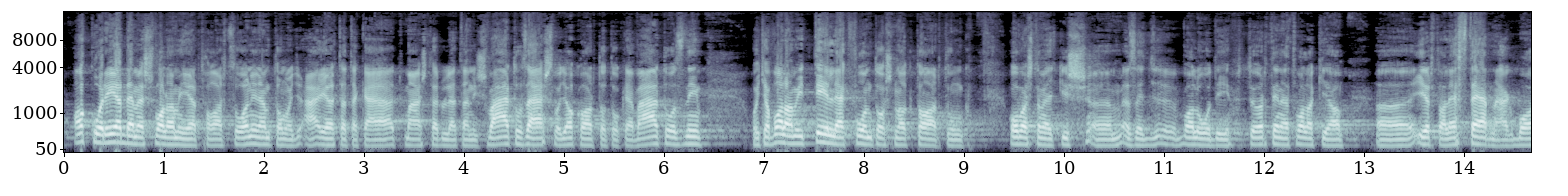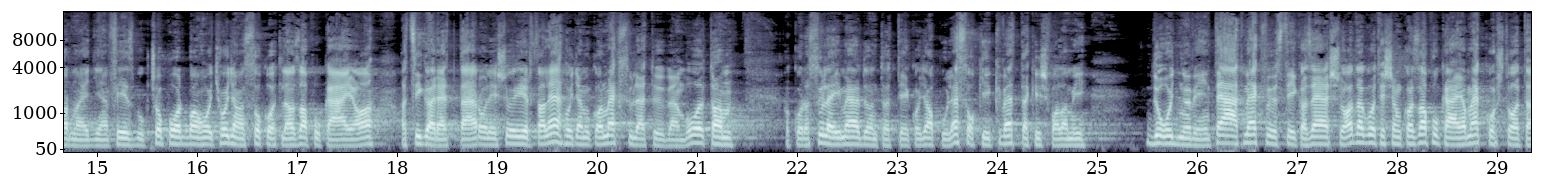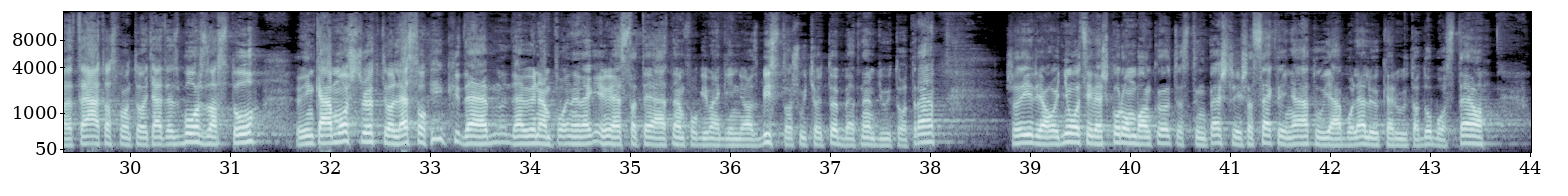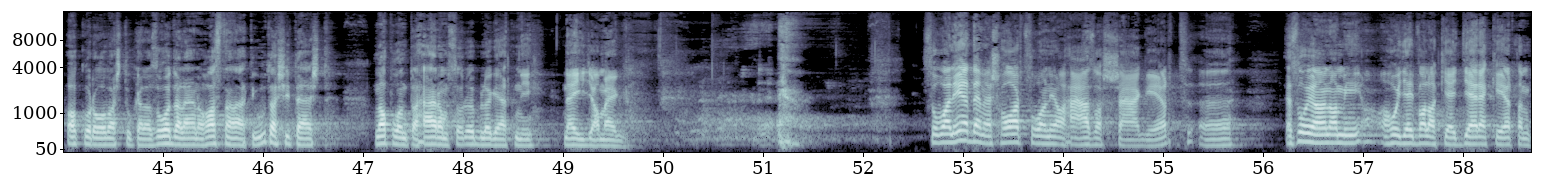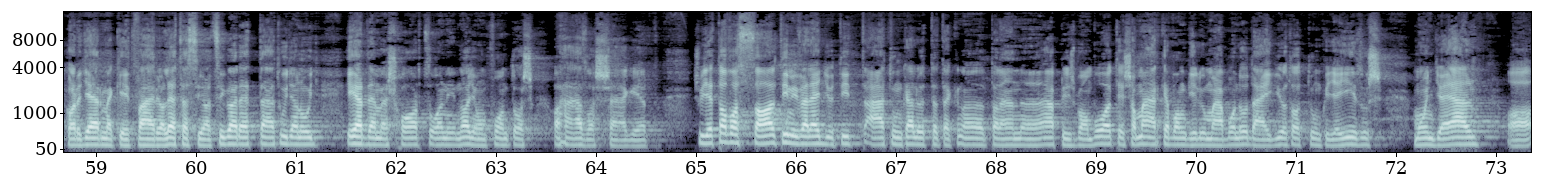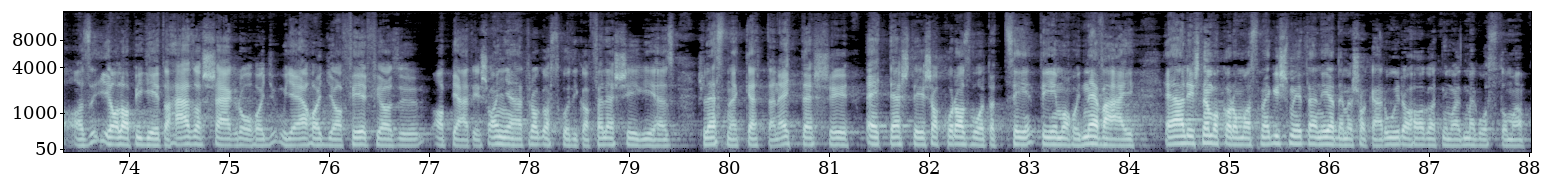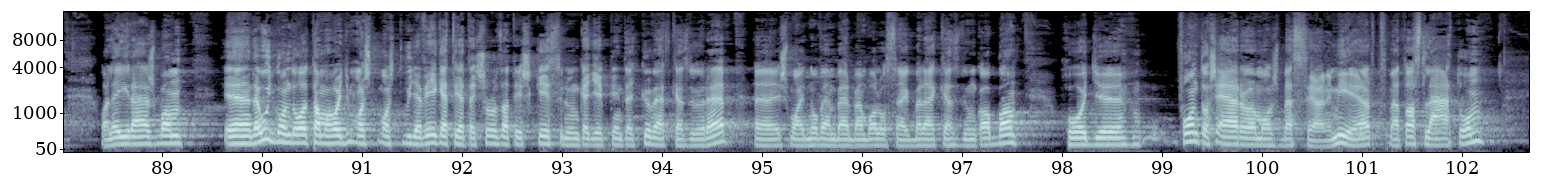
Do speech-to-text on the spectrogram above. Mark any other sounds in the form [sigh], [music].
akkor érdemes valamiért harcolni, nem tudom, hogy éltetek át más területen is változást, vagy akartatok-e változni, hogyha valamit tényleg fontosnak tartunk. Olvastam egy kis, ez egy valódi történet, valaki a, a, írta Leszternák Barna egy ilyen Facebook csoportban, hogy hogyan szokott le az apukája a cigarettáról, és ő írta le, hogy amikor megszületőben voltam, akkor a szüleim eldöntötték, hogy apu leszokik, vettek is valami gyógynövény teát, megfőzték az első adagot, és amikor az apukája megkóstolta a teát, azt mondta, hogy hát ez borzasztó, ő inkább most rögtön leszokik, de, de ő, nem, ő ezt a teát nem fogja meginni, az biztos, úgyhogy többet nem gyújtott rá. És az írja, hogy nyolc éves koromban költöztünk Pestre, és a szekrény hátuljából előkerült a doboz tea, akkor olvastuk el az oldalán a használati utasítást, naponta háromszor öblögetni, ne igya meg. Szóval érdemes harcolni a házasságért. Ez olyan, ami, ahogy egy valaki egy gyerekért, amikor a gyermekét várja, leteszi a cigarettát, ugyanúgy érdemes harcolni, nagyon fontos a házasságért. És ugye tavasszal Timivel együtt itt álltunk előttetek, talán áprilisban volt, és a Márk evangéliumában odáig jutottunk, ugye Jézus mondja el, az alapigét a házasságról, hogy ugye elhagyja a férfi az ő apját és anyját, ragaszkodik a feleségéhez, és lesznek ketten egy, testé, egy testé, és akkor az volt a téma, hogy ne válj el, és nem akarom azt megismételni, érdemes akár újra hallgatni, majd megosztom a, a leírásban. De úgy gondoltam, hogy most, most ugye véget ért egy sorozat, és készülünk egyébként egy következőre, és majd novemberben valószínűleg belekezdünk abba, hogy fontos erről most beszélni. Miért? Mert azt látom,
